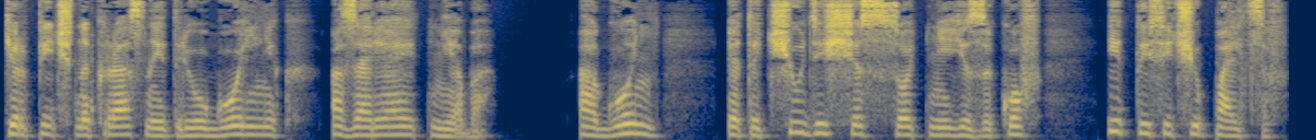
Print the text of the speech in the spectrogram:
Кирпично-красный треугольник озаряет небо. Огонь — это чудище с сотней языков — и тысячу пальцев,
